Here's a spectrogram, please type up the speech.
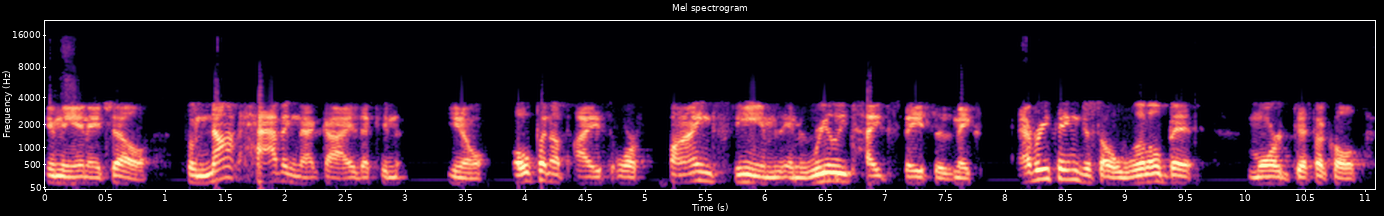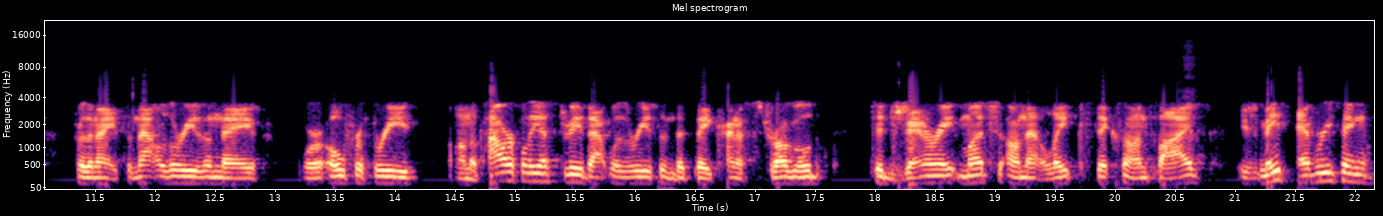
in the NHL. So not having that guy that can, you know, open up ice or find seams in really tight spaces makes everything just a little bit more difficult for the Knights. And that was the reason they were 0 for 3 on the power play yesterday. That was the reason that they kind of struggled to generate much on that late six on five. It just made everything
